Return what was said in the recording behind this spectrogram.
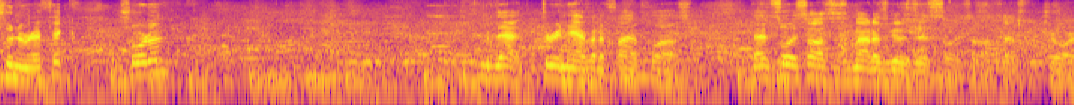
Tunerific, sort of. That, three and a half out of five claws. That soy sauce is not as good as this soy sauce, that's for sure.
